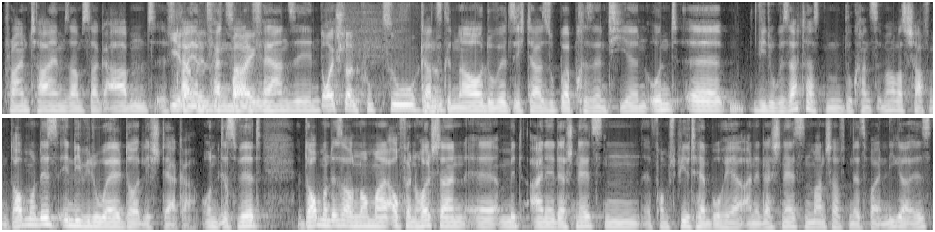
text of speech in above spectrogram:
Primetime, Samstagabend, äh, frei empfangbar im Fernsehen. Deutschland guckt zu. Ganz ne? genau, du willst dich da super präsentieren. Und äh, wie du gesagt hast, du kannst immer was schaffen. Dortmund ist individuell deutlich stärker. Und es ja. wird, Dortmund ist auch nochmal, auch wenn Holstein äh, mit einer der schnellsten, äh, vom Spieltempo her, eine der schnellsten Mannschaften der zweiten Liga ist,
